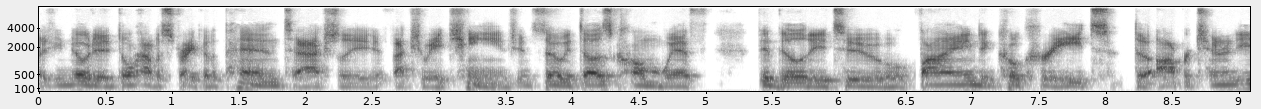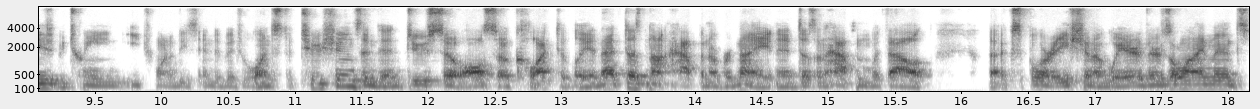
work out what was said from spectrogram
as you noted don't have a strike of the pen to actually effectuate change. And so it does come with the ability to find and co-create the opportunities between each one of these individual institutions and then do so also collectively and that does not happen overnight and it doesn't happen without exploration of where there's alignment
